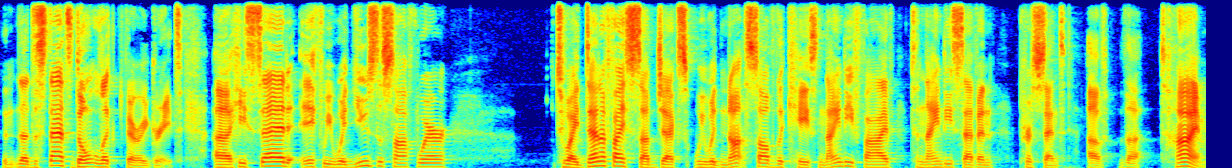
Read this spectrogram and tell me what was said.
the stats don't look very great. Uh, he said if we would use the software to identify subjects, we would not solve the case 95 to 97% of the time.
